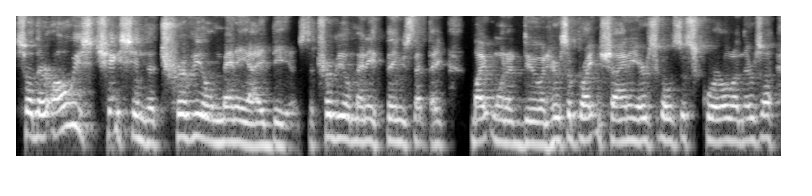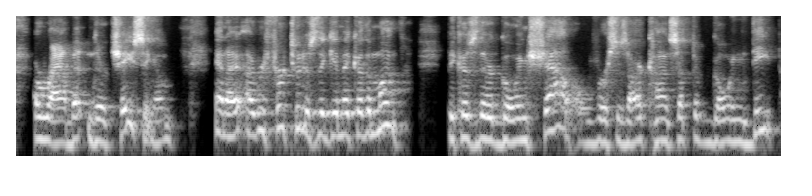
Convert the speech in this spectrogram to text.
So they're always chasing the trivial many ideas, the trivial many things that they might want to do. And here's a bright and shiny, here goes a squirrel, and there's a, a rabbit, and they're chasing them. And I, I refer to it as the gimmick of the month because they're going shallow versus our concept of going deep.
